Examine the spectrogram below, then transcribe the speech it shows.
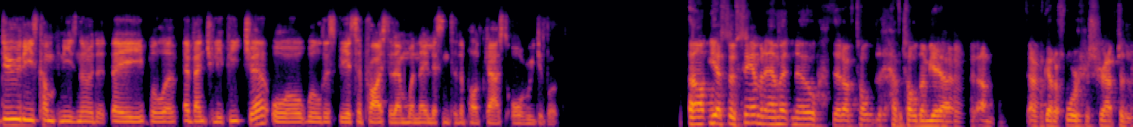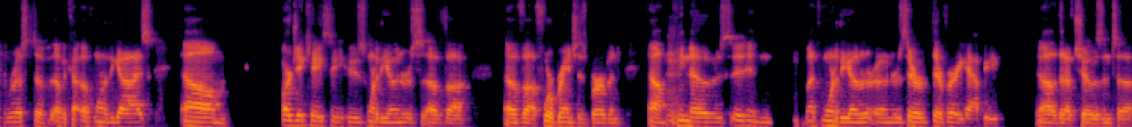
do these companies know that they will eventually feature, or will this be a surprise to them when they listen to the podcast or read your book? Uh, yeah, so Sam and Emmett know that I've told have told them. Yeah, I'm I've got a Forscher strapped to the wrist of of, a, of one of the guys. Um, RJ Casey, who's one of the owners of uh, of uh, Four Branches Bourbon, um, mm-hmm. he knows. And one of the other owners, they're they're very happy uh, that I've chosen to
